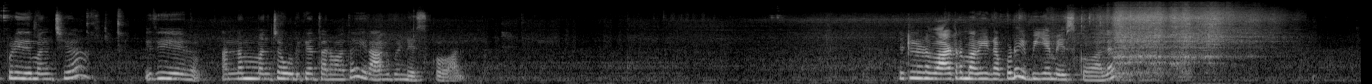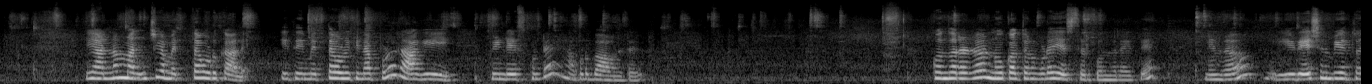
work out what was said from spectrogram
ఇప్పుడు ఇది మంచిగా ఇది అన్నం మంచిగా ఉడికిన తర్వాత ఈ రాగిపిండి వేసుకోవాలి. ఇట్లా వాటర్ మరిగినప్పుడు ఈ బియ్యం వేసుకోవాలి. ఈ అన్నం మంచిగా మెత్త ఉడకాలి. ఇది మెత్త ఉడికినప్పుడు రాగి పిండి వేసుకుంటే అప్పుడు బాగుంటుంది. కొందరు నూకలతో కూడా చేస్తారు కొందరు అయితే నేను ఈ రేషన్ బియ్యంతో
